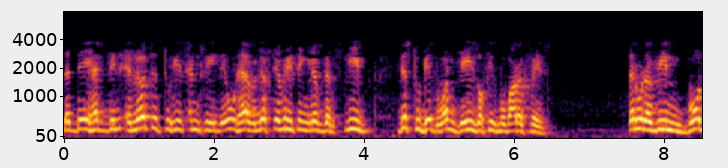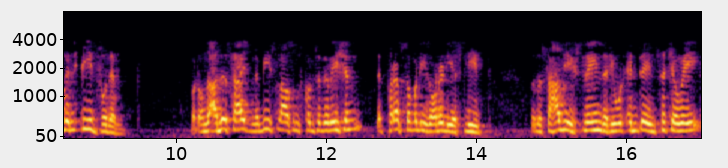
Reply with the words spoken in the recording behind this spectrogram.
that they had been alerted to his entry. They would have left everything, left their sleep, just to get one gaze of his Mubarak face. That would have been more than Eid for them. But on the other side, Nabi Sallallahu consideration that perhaps somebody is already asleep. So the Sahabi explained that he would enter in such a way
